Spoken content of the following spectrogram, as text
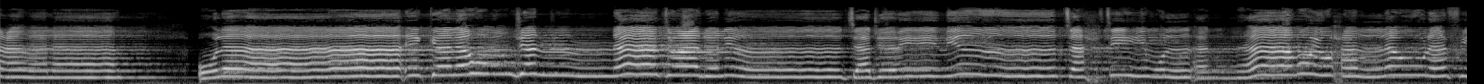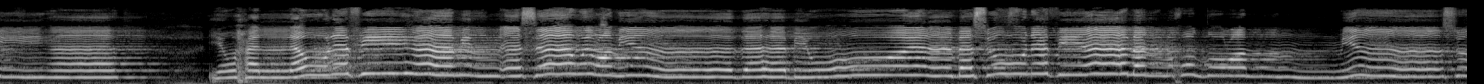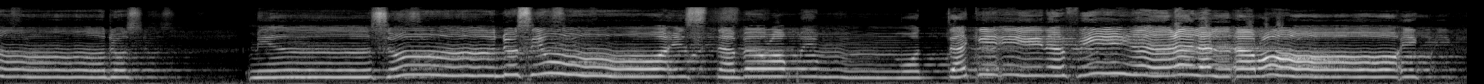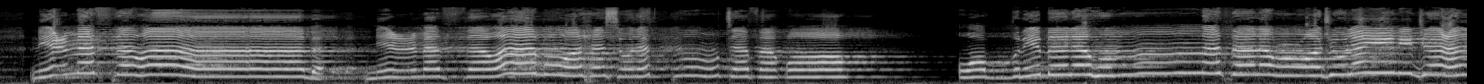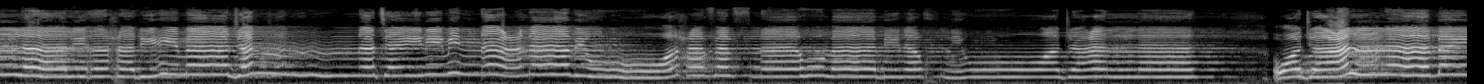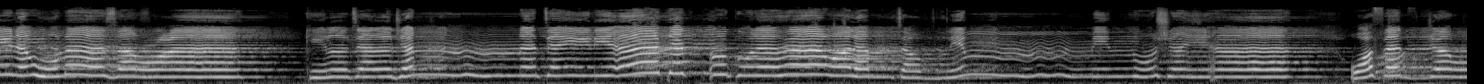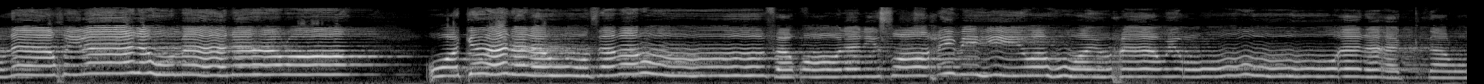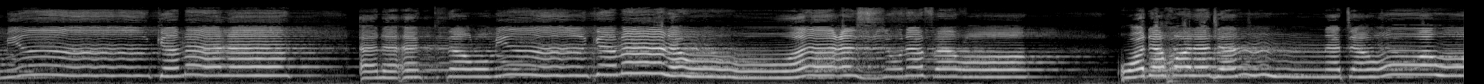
واضرب لهم مثلا الرجلين جعلنا لأحدهما جنتين من أعناب وحففناهما بنخل وجعلنا وجعلنا بينهما زرعا. كلتا الجنتين آتت أكلها ولم تظلم شيئا وفجرنا خلالهما نهرا وكان له ثمر ودخل جنته وهو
